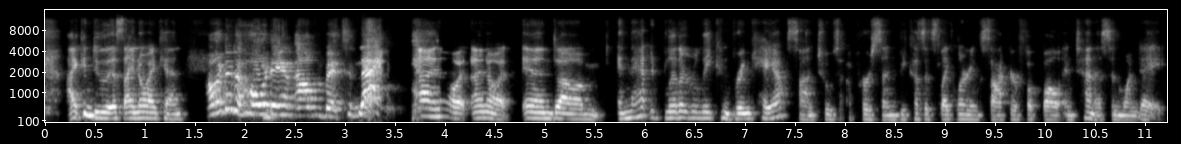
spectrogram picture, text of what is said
i can do this. I know i can. I want to do the whole damn alphabet tonight i know it i know it and um and that literally can bring chaos onto a person because it's like learning soccer football and tennis in one day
